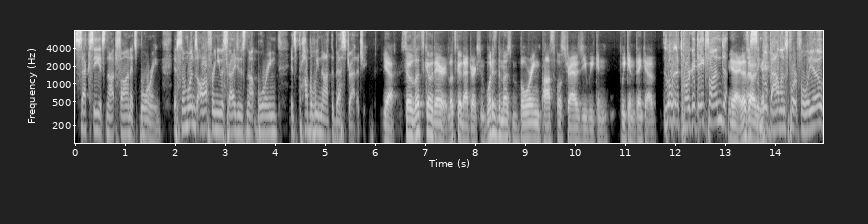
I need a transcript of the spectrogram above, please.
sexy. It's not fun. It's boring. If someone's offering you a strategy that's not boring, it's probably not the best strategy. Yeah. So let's go there. Let's go that direction. What is the most boring possible strategy we can we can think of. a target date fund. Yeah, that's a single balance portfolio,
